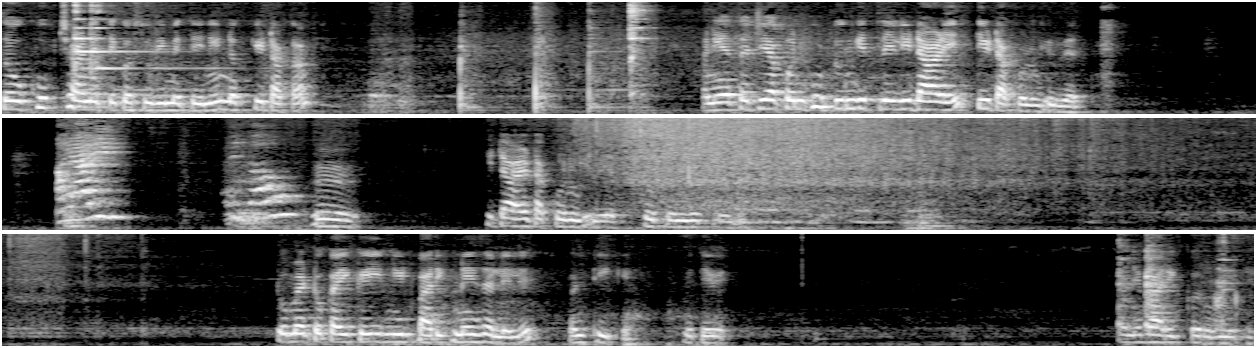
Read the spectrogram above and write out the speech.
चव खूप छान येते कसुरी मेथीने. नक्की टाका. आणि आता जी आपण घुटून घेतलेली डाळ आहे ती टाकून घेऊयात. हम्म. ही डाळ टाकून घेऊयात घुटून घेतलेली. टोमॅटो काही काही नीट बारीक नाही झालेले पण ठीक आहे. मी ते आणि बारीक करून घेते.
